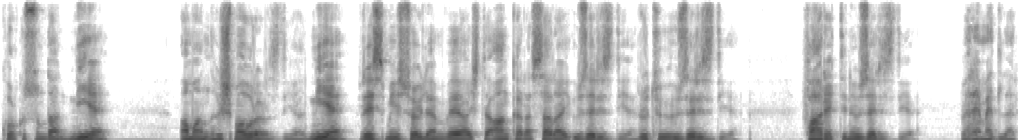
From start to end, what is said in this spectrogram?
Korkusundan. Niye? Aman hışma uğrarız diye. Niye? Resmi söylem veya işte Ankara, saray üzeriz diye. Rütü'yü üzeriz diye. Fahrettin'i üzeriz diye. Veremediler.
